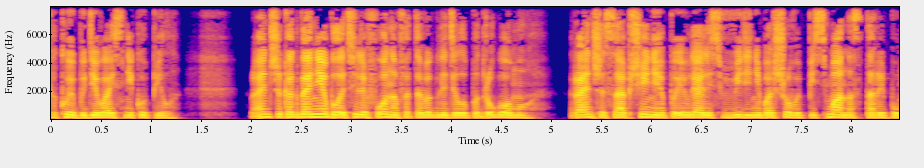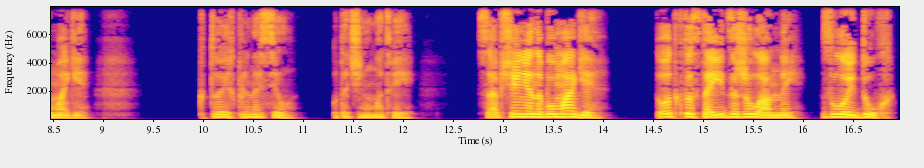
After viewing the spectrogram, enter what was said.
какой бы девайс ни купил. Раньше, когда не было телефонов, это выглядело по-другому. Раньше сообщения появлялись в виде небольшого письма на старой бумаге. «Кто их приносил?» — уточнил Матвей. «Сообщение на бумаге. Тот, кто стоит за желанной, злой дух.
